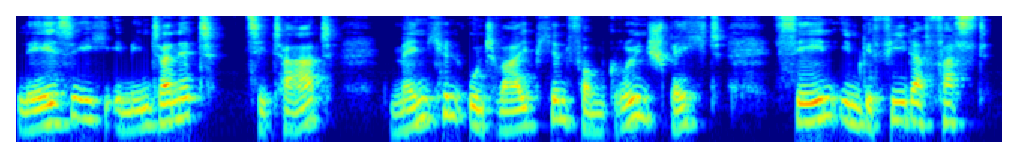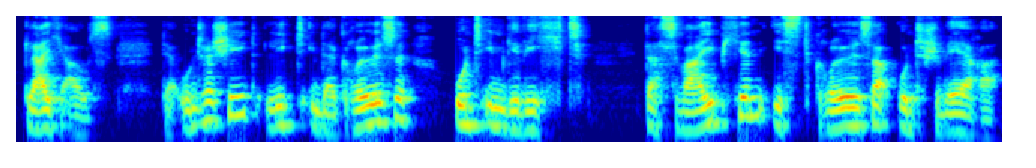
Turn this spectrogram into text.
lese ich im Internet Zitat, Männchen und Weibchen vom Grünspecht sehen im Gefieder fast gleich aus. Der Unterschied liegt in der Größe und im Gewicht. Das Weibchen ist größer und schwerer.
